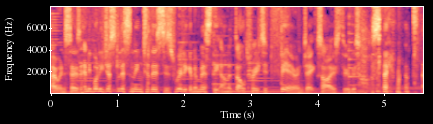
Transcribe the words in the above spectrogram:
Owen says, "Anybody just listening to this is really going to miss the unadulterated fear in Jake's eyes through this whole segment."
